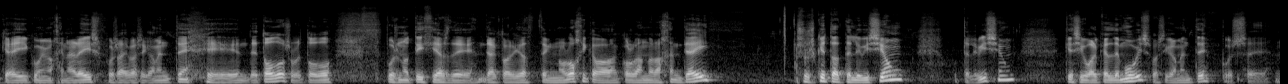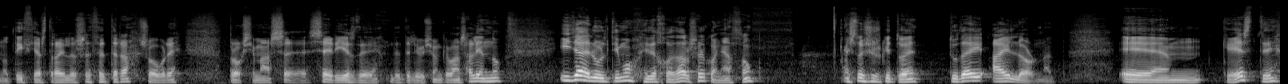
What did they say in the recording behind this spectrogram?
que ahí, como imaginaréis, pues hay básicamente eh, de todo, sobre todo pues, noticias de, de actualidad tecnológica, va colgando la gente ahí. Suscrito a Televisión, o que es igual que el de Movies, básicamente, pues eh, noticias, trailers, etcétera, sobre próximas eh, series de, televisión que van saliendo. Y ya el último, y dejo de daros el coñazo, estoy suscrito a Today I Learned, em, que este,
